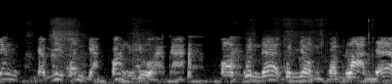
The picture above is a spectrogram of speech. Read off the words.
จังจะมีคนอยากฟังอยู่อะนะ ขอบคุณเด้อคุณย่อมสำรานเด้อ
